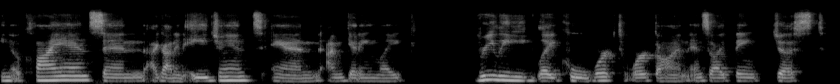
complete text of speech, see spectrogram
you know clients, and I got an agent, and I'm getting like really like cool work to work on. And so I think just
